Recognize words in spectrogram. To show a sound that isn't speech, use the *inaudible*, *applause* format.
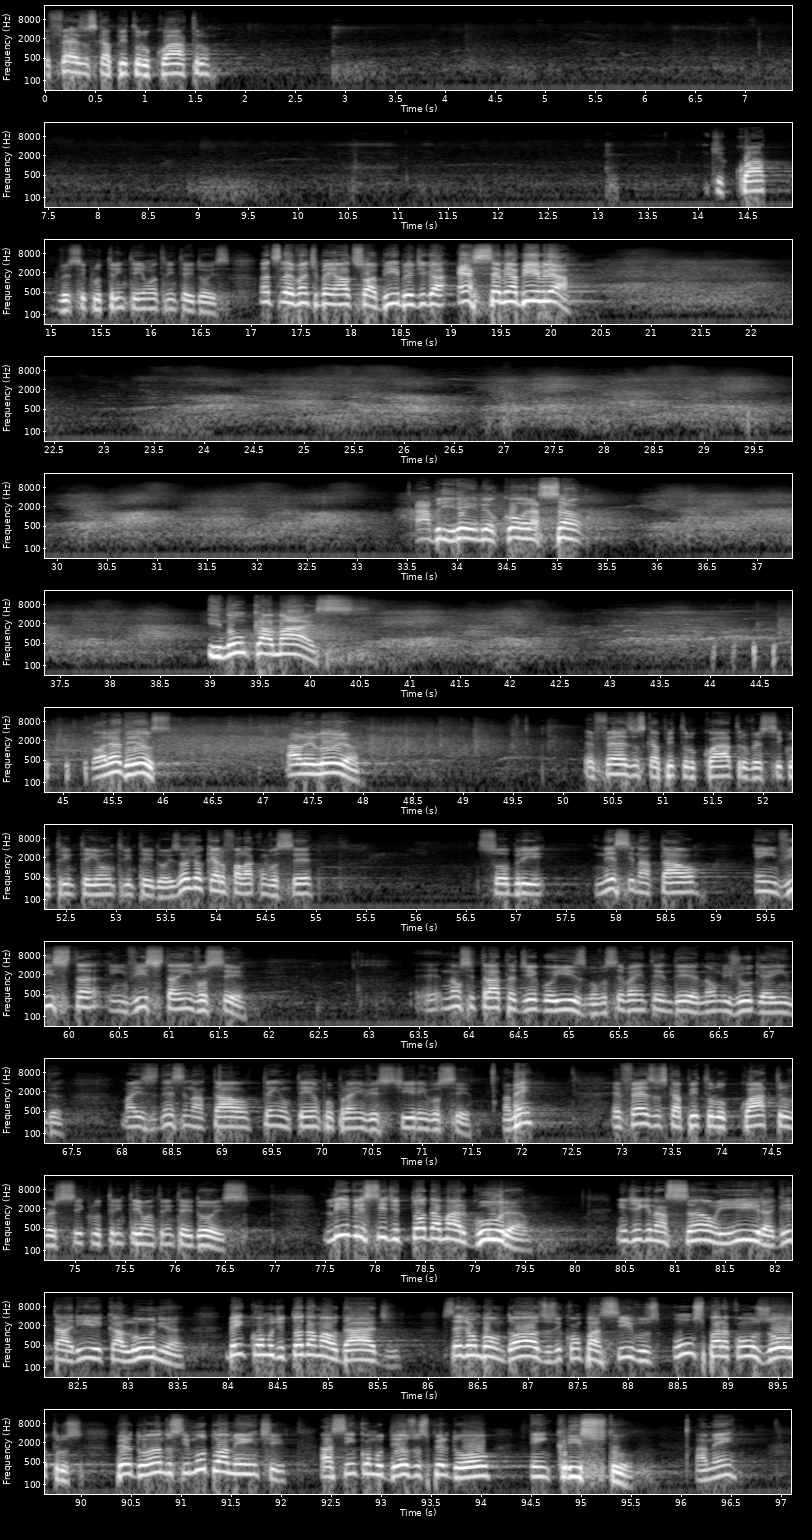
Efésios capítulo 4. De 4, versículo 31 a 32. Antes, levante bem alto sua Bíblia e diga: Essa é minha Bíblia. Abrirei meu coração. E nunca mais. Glória a Deus. Aleluia. Efésios capítulo 4, versículo 31, 32. Hoje eu quero falar com você sobre nesse Natal em vista, em vista em você. É, não se trata de egoísmo, você vai entender, não me julgue ainda. Mas nesse Natal, tem um tempo para investir em você. Amém? Efésios capítulo 4, versículo 31 a 32. Livre-se de toda amargura, indignação e ira, gritaria e calúnia, bem como de toda maldade. Sejam bondosos e compassivos uns para com os outros, perdoando-se mutuamente assim como Deus os perdoou em Cristo. Amém?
